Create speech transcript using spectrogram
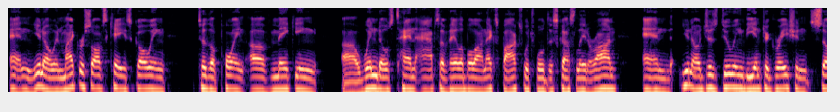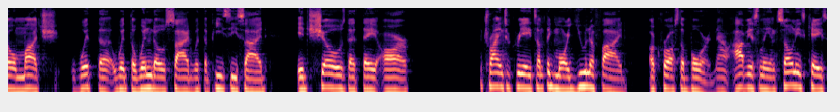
and you know, in Microsoft's case, going to the point of making uh, Windows 10 apps available on Xbox, which we'll discuss later on, and you know just doing the integration so much with the with the Windows side, with the PC side, it shows that they are trying to create something more unified across the board. Now, obviously, in Sony's case,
